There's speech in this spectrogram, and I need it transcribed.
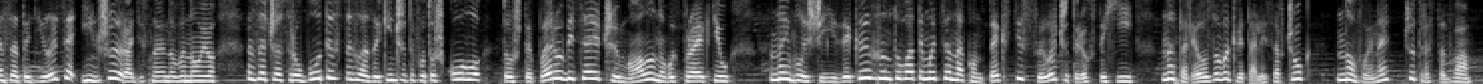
зате ділиться іншою радісною новиною. За час роботи встигла закінчити фотошколу, тож тепер обіцяє чимало нових проєктів, найближчий із яких ґрунтуватиметься на контексті сили чотирьох стихій. Наталія Лозовик, Віталій Савчук. Новини 402.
